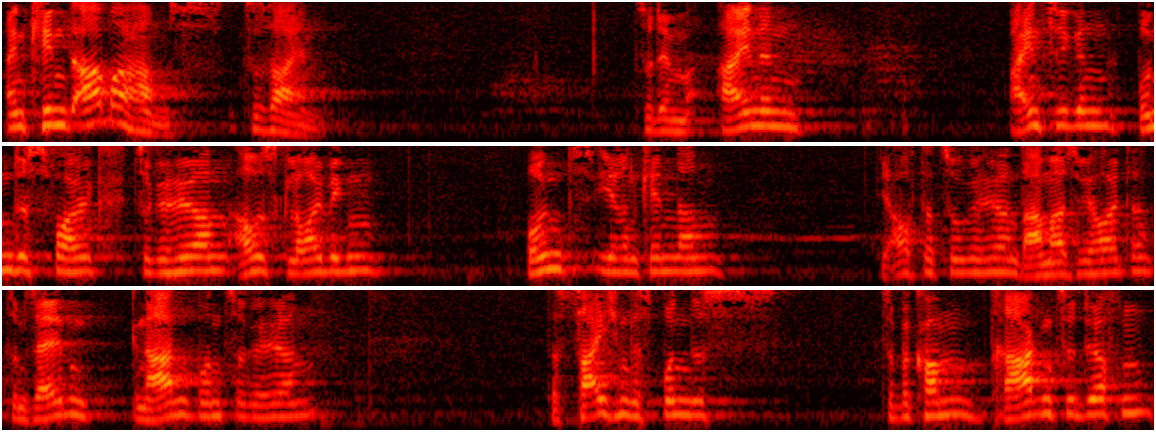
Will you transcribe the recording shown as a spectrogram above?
ein Kind Abrahams zu sein zu dem einen einzigen Bundesvolk zu gehören, Ausgläubigen und ihren Kindern, die auch dazu gehören, damals wie heute, zum selben Gnadenbund zu gehören, das Zeichen des Bundes zu bekommen, tragen zu dürfen.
